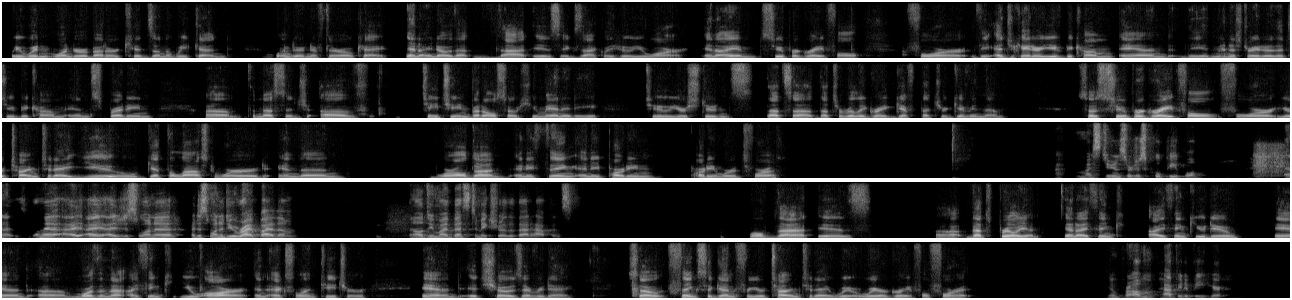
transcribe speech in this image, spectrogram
We wouldn't wonder about our kids on the weekend, wondering if they're okay. And I know that that is exactly who you are. And I am super grateful for the educator you've become and the administrator that you've become and spreading um, the message of teaching, but also humanity to your students. That's a, that's a really great gift that you're giving them. So super grateful for your time today. You get the last word and then we're all done. Anything, any parting parting words for us? My students are just cool people. And I just wanna I, I just wanna I just wanna do right by them. And I'll do my best to make sure that that happens. Well, that is uh, that's brilliant. And I think I think you do. And um, more than that, I think you are an excellent teacher and it shows every day. So thanks again for your time today. We're we are grateful for it. No problem. Happy to be here.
